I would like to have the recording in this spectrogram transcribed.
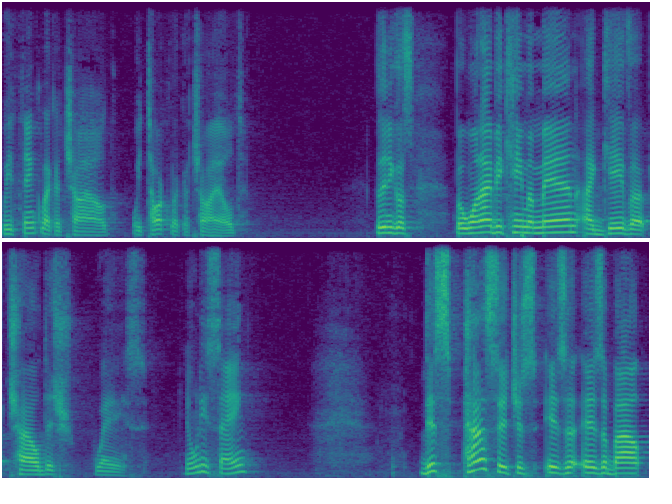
We think like a child, we talk like a child. But then he goes, But when I became a man, I gave up childish ways. You know what he's saying? This passage is, is, is about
